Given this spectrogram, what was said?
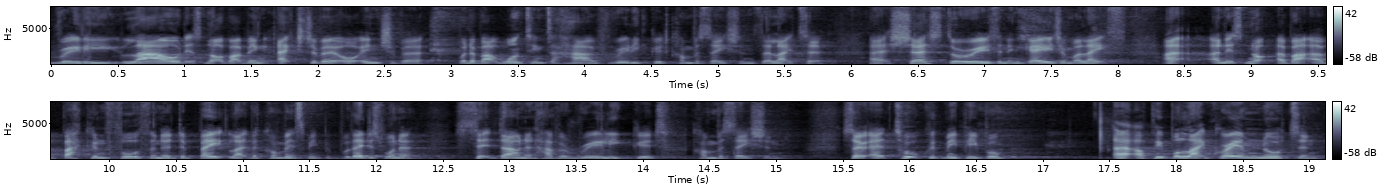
really loud. It's not about being extrovert or introvert, but about wanting to have really good conversations. They like to uh, share stories and engage and relate. Uh, and it's not about a back and forth and a debate like the Convince Me people. They just want to sit down and have a really good conversation. So, uh, talk with me, people, are people like Graham Norton.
